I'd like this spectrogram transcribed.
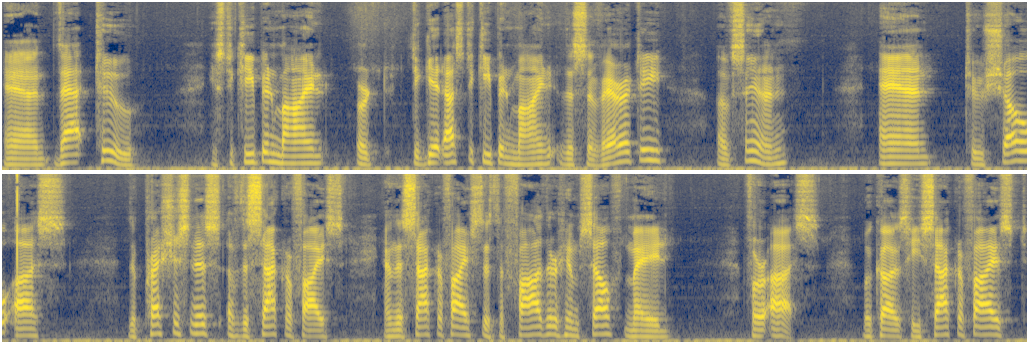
And that too is to keep in mind or to get us to keep in mind the severity of sin and to show us the preciousness of the sacrifice and the sacrifice that the Father Himself made for us because He sacrificed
